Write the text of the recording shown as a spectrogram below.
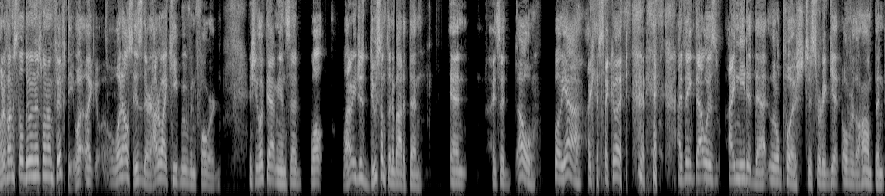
What if I'm still doing this when I'm 50? What like what else is there? How do I keep moving forward? And she looked at me and said, "Well, why don't you just do something about it then?" And I said, "Oh, well, yeah, I guess I could." I think that was I needed that little push to sort of get over the hump and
